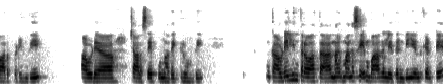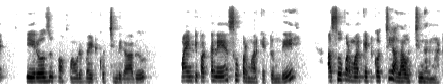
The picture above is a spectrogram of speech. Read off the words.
బాధపడింది. ఆవిడ చాలాసేపు నా దగ్గర ఉంది. ఇంకా ఆవిడ వెళ్ళిన తర్వాత నాకు మనసు ఏం బాగలేదండి. ఎందుకంటే ఏ రోజు పాపం ఆవిడ బయటకు వచ్చింది కాదు. మా ఇంటి పక్కనే సూపర్ మార్కెట్ ఉంది. ఆ సూపర్ మార్కెట్కి వచ్చి అలా వచ్చిందనమాట.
